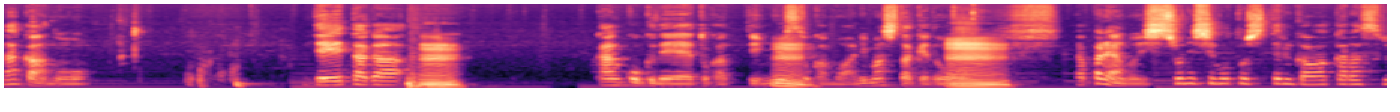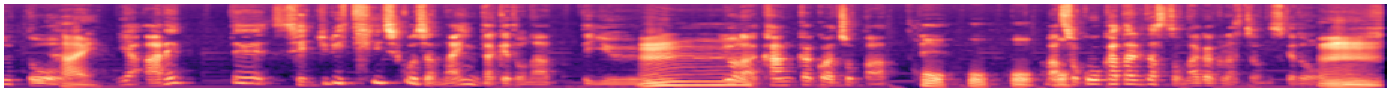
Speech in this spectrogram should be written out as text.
なんかあの、データがうん。韓国でとかっていうニュースとかもありましたけど、うん。やっぱりあの一緒に仕事してる側からすると、はい。いや、あれってセキュリティ事故じゃないんだけどなっていう。ような感覚はちょっとあって。まあそこを語り出すと長くなっちゃうんですけど、うん。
